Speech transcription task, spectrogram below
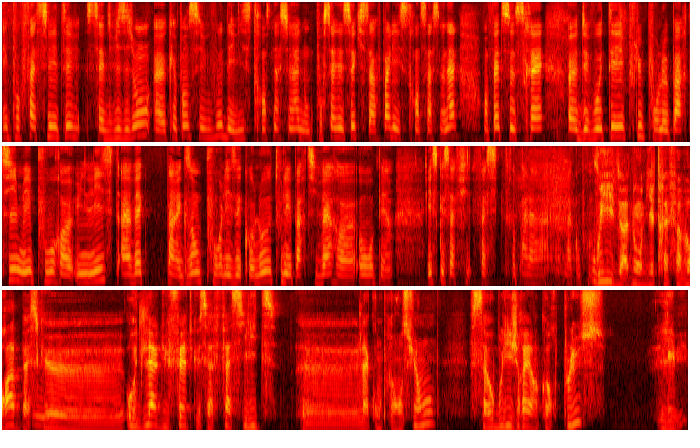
Et pour faciliter cette vision, euh, que pensez-vous des listes transnationales? Donc pour celles et ceux qui ne savent pas, les listes transnationales, en fait, ce serait euh, de voter plus pour le parti, mais pour euh, une liste avec, par exemple, pour les écolos, tous les partis verts européens. Est-ce que ça ne faciliterait pas la, compréhension? Oui, bah, on y est très favorable parce qu'au que, au-delà du fait que ça facilite la compréhension, ça obligerait encore plus les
